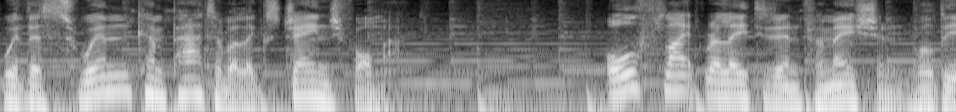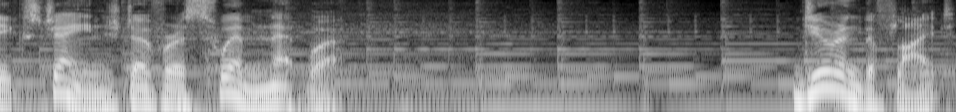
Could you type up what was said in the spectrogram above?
with a SWIM-compatible exchange format. All flight-related information will be exchanged over a SWIM network. During the flight,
